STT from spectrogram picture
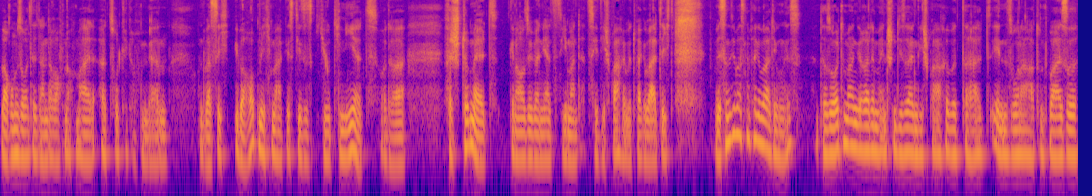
Warum sollte dann darauf nochmal äh, zurückgegriffen werden? Und was ich überhaupt nicht mag, ist dieses guillotiniert oder verstümmelt. Genauso wie wenn jetzt jemand erzählt, die Sprache wird vergewaltigt. Wissen Sie, was eine Vergewaltigung ist? Da sollte man gerade Menschen, die sagen, die Sprache wird da halt in so einer Art und Weise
